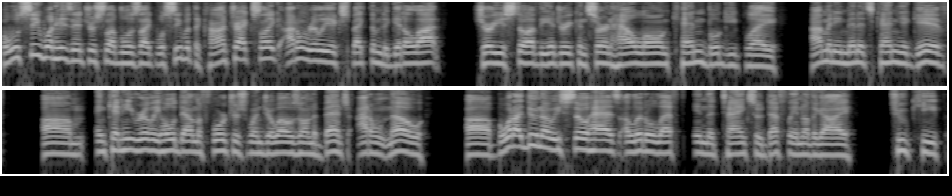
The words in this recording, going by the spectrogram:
but we'll see what his interest level is like. We'll see what the contract's like. I don't really expect him to get a lot. Sure, you still have the injury concern. How long can Boogie play? How many minutes can you give? Um, and can he really hold down the fortress when Joel's on the bench? I don't know. Uh, but what I do know, he still has a little left in the tank. So definitely another guy to keep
